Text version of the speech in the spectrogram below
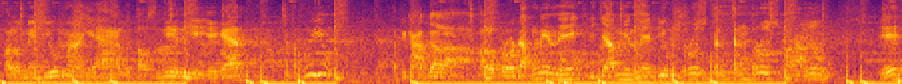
Kalau medium mah ya lu tahu sendiri ya kan? Cepet lu yuk. Tapi kagak lah. Kalau produk nih nih dijamin medium terus kenceng terus para lu. Ya.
